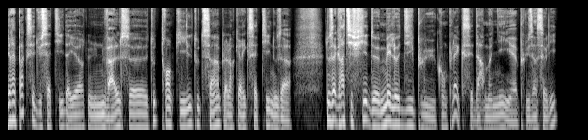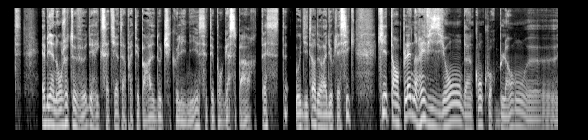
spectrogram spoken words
On dirait pas que c'est du Satie d'ailleurs, une valse euh, toute tranquille, toute simple, alors qu'Eric Satie nous a nous a gratifié de mélodies plus complexes et d'harmonies euh, plus insolites. Eh bien non, je te veux d'Eric Satie interprété par Aldo Ciccolini et c'était pour Gaspard Test, auditeur de Radio Classique, qui est en pleine révision d'un concours blanc euh,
